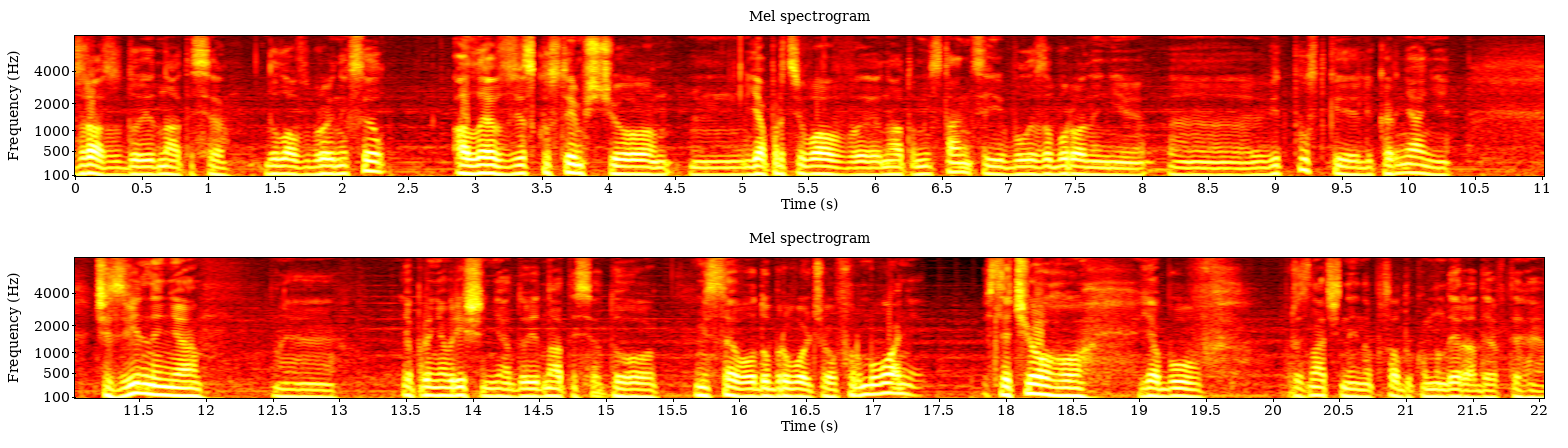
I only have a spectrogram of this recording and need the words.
зразу доєднатися до лав Збройних сил, але в зв'язку з тим, що я працював е, на атомній станції, були заборонені е, відпустки, лікарняні чи звільнення. Я прийняв рішення доєднатися до місцевого добровольчого формування, після чого я був призначений на посаду командира ДФТГ,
